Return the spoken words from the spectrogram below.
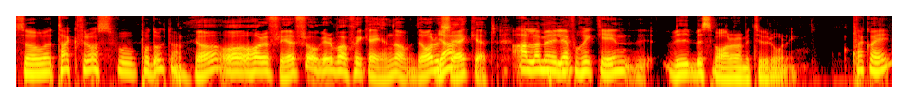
Så tack för oss på, doktorn. Ja, och har du fler frågor bara skicka in dem. Det har du Ja. säkert. Alla möjliga får skicka in, vi besvarar dem i turordning. Tack och hej!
